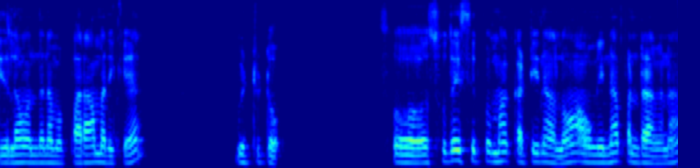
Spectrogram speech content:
இதெல்லாம் வந்து நம்ம பராமரிக்க விட்டுட்டோம். ஸோ சுதை சிற்பமாக கட்டினாலும் அவங்க என்ன பண்ணுறாங்கன்னா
